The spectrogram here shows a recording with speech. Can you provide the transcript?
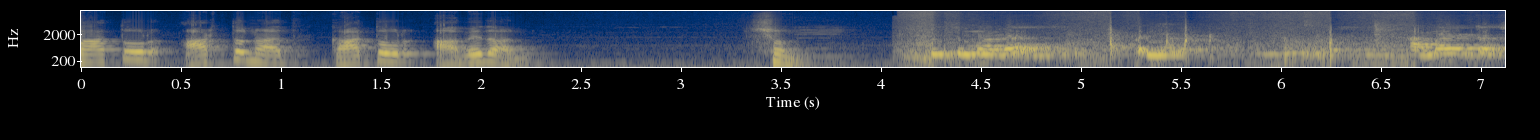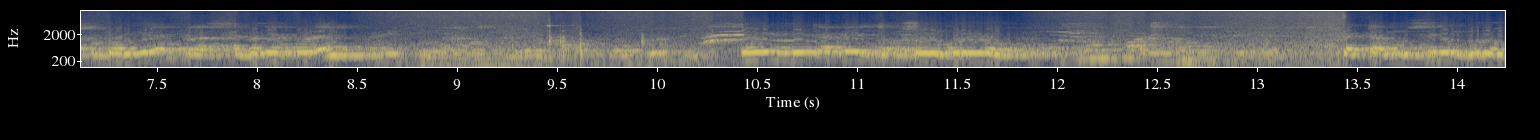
কাতর আর্তনাদ, কাতর আবেদন। শুনুন। আমার একটা ছোট মেয়ে ক্লাস সেভেনে পড়ে, ওই মেয়েটাকে ধর্ষণ করল। একটা মুসলিম বুড়ো।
